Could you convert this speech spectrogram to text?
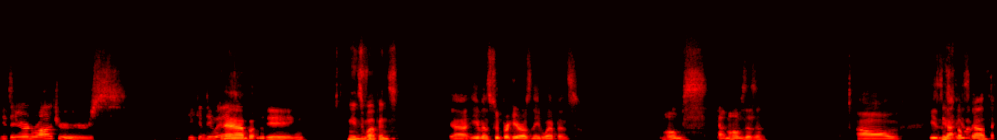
It's Aaron Rodgers. He can do anything. Yeah, but needs weapons. Yeah, even superheroes need weapons. Mahomes, Pat Mahomes doesn't. Oh, he's got he's got like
